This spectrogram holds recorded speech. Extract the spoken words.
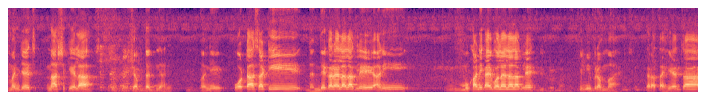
म्हणजेच नाश केला शब्दज्ञानी आणि पोटासाठी धंदे करायला लागले आणि मुखाने काय बोलायला लागले? की मी ब्रह्म आहे. तर आता ह्यांचा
